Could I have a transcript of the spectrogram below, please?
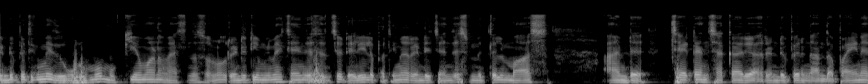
ரெண்டு பேத்துக்குமே இது ரொம்ப முக்கியமான மேட்ச் தான் சொல்லணும். ரெண்டு டீம்லேயுமே சேஞ்சஸ் இருந்துச்சு. டெல்லியில் பார்த்திங்கன்னா ரெண்டு changes Mitchell Marsh and Chetan Sakariya ரெண்டு பேருங்க. அந்த பையனை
